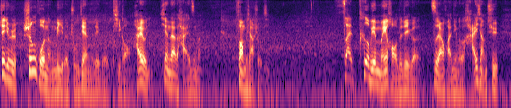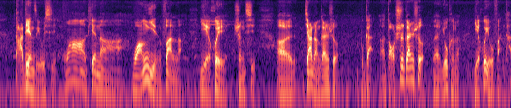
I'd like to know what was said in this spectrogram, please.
这就是生活能力的逐渐的这个提高。还有现在的孩子们放不下手机，在特别美好的这个自然环境里头，还想去打电子游戏。哇，天哪！网瘾犯了也会生气啊！家长干涉不干啊，导师干涉呃，有可能也会有反弹。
